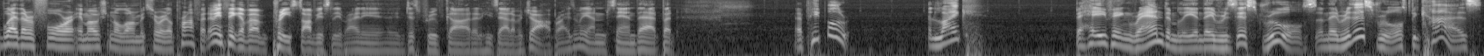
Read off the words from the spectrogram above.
Whether for emotional or material profit. I mean, think of a priest, obviously, right? He disproved God and he's out of a job, right? And we understand that. But uh, people like behaving randomly and they resist rules. And they resist rules because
